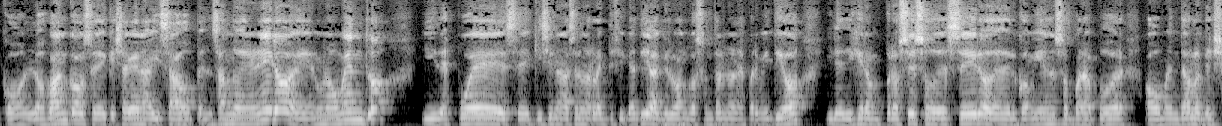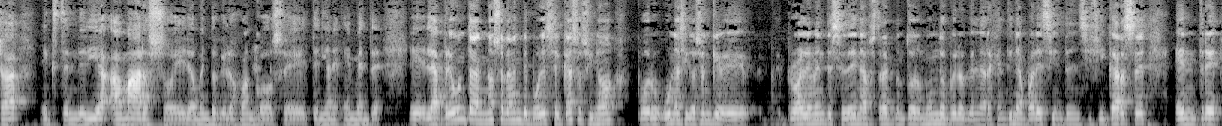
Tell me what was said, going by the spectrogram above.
con los bancos que ya habían avisado, pensando en enero en un aumento y después eh, quisieron hacer una rectificativa que el Banco Central no les permitió y le dijeron proceso de cero desde el comienzo para poder aumentar lo que ya extendería a marzo el aumento que los bancos eh, tenían en mente. Eh, la pregunta no solamente por ese caso, sino por una situación que probablemente se dé en abstracto en todo el mundo, pero que en la Argentina parece intensificarse entre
